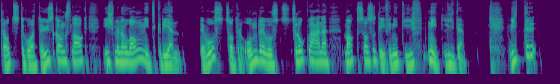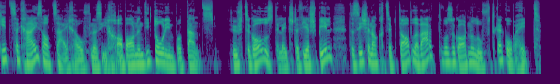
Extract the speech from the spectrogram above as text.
Trotz der guten Ausgangslage ist man noch lange nicht grün. Bewusst oder unbewusst zurücklehnen mag es also definitiv nicht leiden. Weiter gibt es kein Anzeichen auf eine sich anbahnende Torimpotenz. 15 Goal aus den letzten vier Spielen, das ist ein akzeptabler Wert, der sogar noch Luft gegen oben hat.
